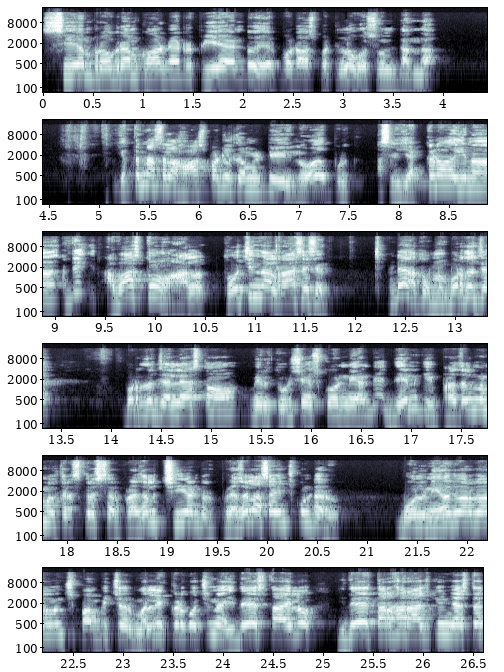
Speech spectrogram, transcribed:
CM programme coordinator PA అంటూ ఎయిర్పోర్ట్ హాస్పిటల్లో వసూలు దందా. ఇతను అసలు హాస్పిటల్ కమిటీలో ఇప్పుడు అసలు ఎక్కడ ఈయన అంటే అవాస్తవం వాళ్ళ తోచింది వాళ్ళు రాసేసారు అంటే అతను బురద జ- బురద జల్లేస్తాం మీరు తుడిచేసుకోండి అంటే దేనికి? ప్రజలు మిమ్మల్ని తిరస్కరిస్తారు. ప్రజలు చీ అంటారు. ప్రజలు అసహించుకుంటారు. బోలు నియోజకవర్గాల నుంచి పంపించారు. మళ్ళీ ఇక్కడికి వచ్చిన ఇదే స్థాయిలో ఇదే తరహా రాజకీయం చేస్తే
